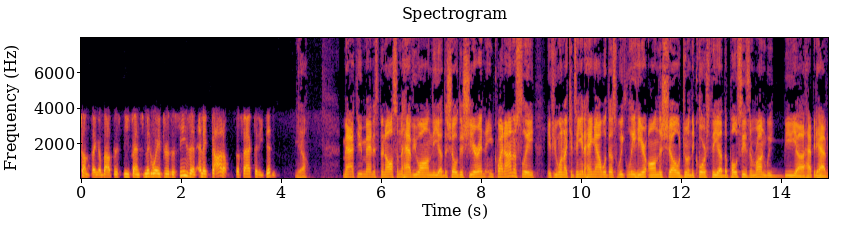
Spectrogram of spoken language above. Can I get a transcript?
something about this defense midway through the season, and it got him. The fact that he didn't. Yeah. Matthew, man, it's been awesome to have you on the uh, the show this year, and, and, quite honestly, if you want to continue to hang out with us weekly here on the show during the course of the uh, the postseason run, we'd be uh, happy to have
